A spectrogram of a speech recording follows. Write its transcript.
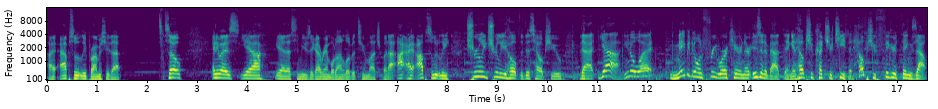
I absolutely promise you that. So, anyways, yeah, yeah, that's the music. I rambled on a little bit too much, but I, I, absolutely, truly, truly hope that this helps you. That, yeah, you know what? maybe doing free work here and there isn't a bad thing. It helps you cut your teeth. It helps you figure things out.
